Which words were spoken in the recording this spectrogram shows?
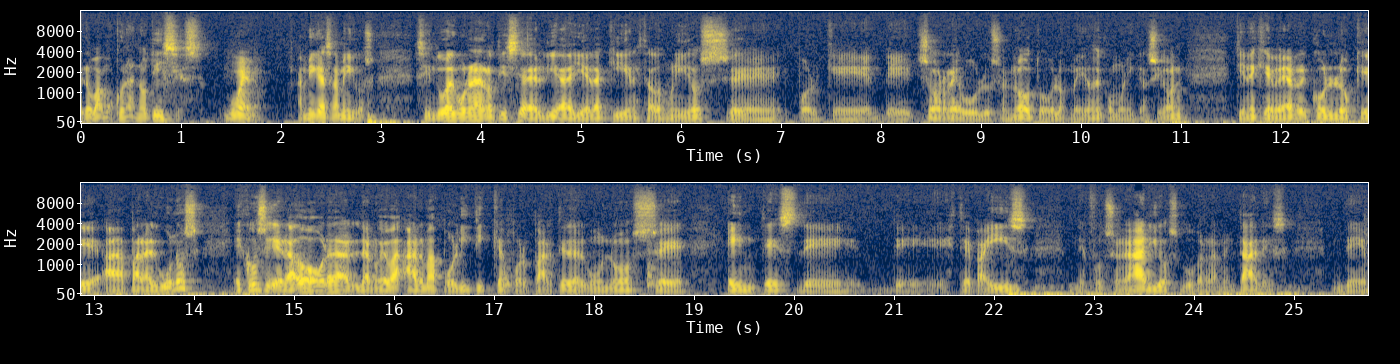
Pero vamos con las noticias. Bueno, amigas, amigos, sin duda alguna la noticia del día de ayer aquí en Estados Unidos, eh, porque de hecho revolucionó todos los medios de comunicación, tiene que ver con lo que ah, para algunos es considerado ahora la, nueva arma política por parte de algunos eh, entes de, de este país, de funcionarios gubernamentales, de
